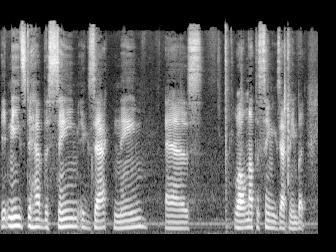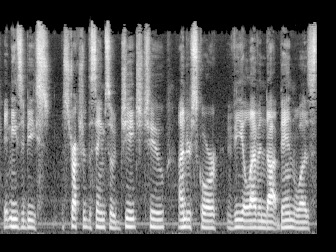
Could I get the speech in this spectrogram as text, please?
it needs to have the same exact name as well, not the same exact name, but it needs to be st structured the same. So gh2 underscore v11.bin was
